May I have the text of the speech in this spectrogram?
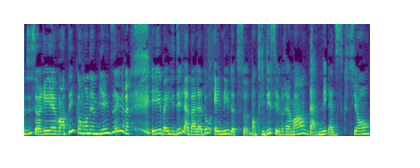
dû se réinventer, comme on aime bien dire. Et ben, l'idée de la balado est née de ça. Donc, l'idée, c'est vraiment d'amener la discussion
